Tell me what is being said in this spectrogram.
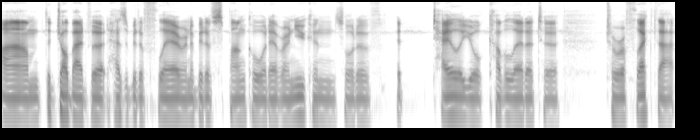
um, the job advert has a bit of flair and a bit of spunk or whatever, and you can sort of it, tailor your cover letter to to reflect that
